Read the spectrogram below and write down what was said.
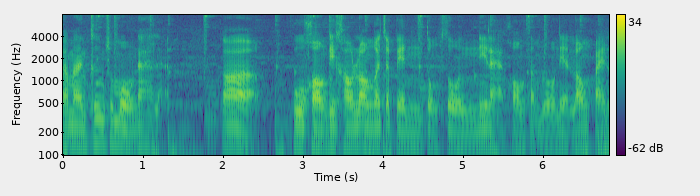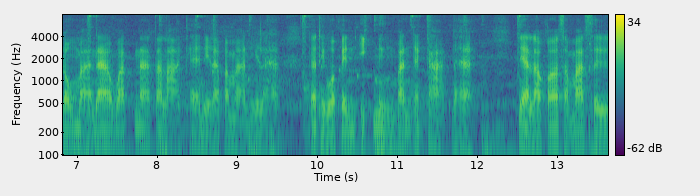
ประมาณครึ่งชั่วโมงได้แหละ ก็คูคลองที่เขาล่องก็จะเป็นตรงโซนนี่แหละคลองสำโรงเนี่ยล่องไปล่องมาหน้าวัดหน้าตลาดแค่นี้แหละประมาณนี้แหละฮะก็ถือว่าเป็นอีกหนึ่งบรรยากาศนะฮะ เนี่ยเราก็สามารถซื้อ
